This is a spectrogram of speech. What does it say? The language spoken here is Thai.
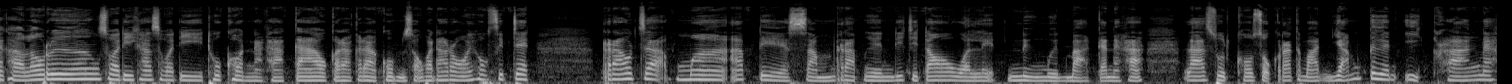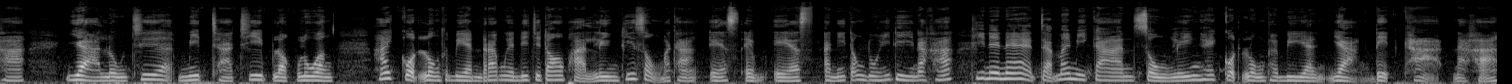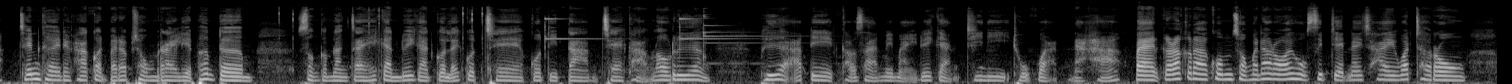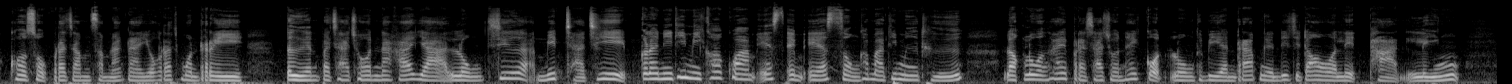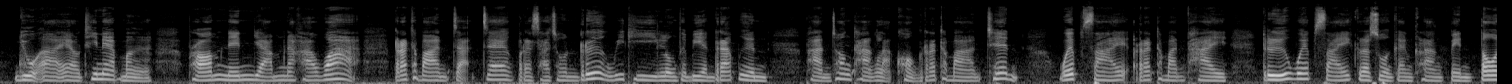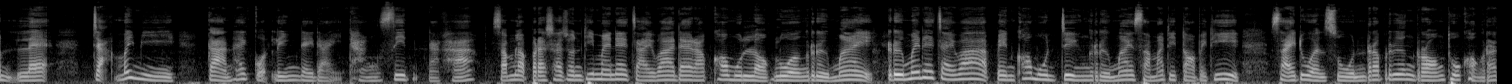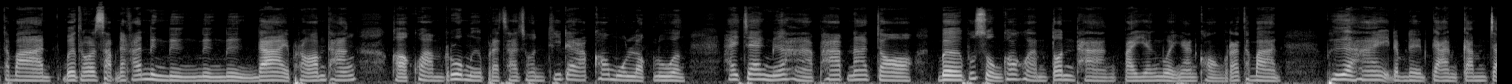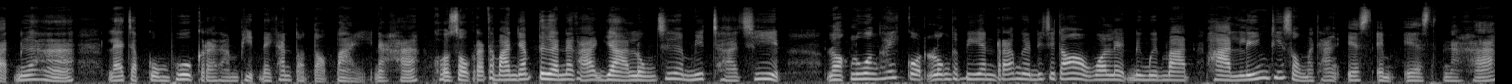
ร์ข่าวเล่าเรื่อง สวัสดีค่ะ สวัสดีทุกคนนะคะ 9 กรกฎาคม 2567 เราจะมาอัปเดตสำหรับเงินดิจิตอลวอลเล็ต10,000 บาทกันนะคะ ล่าสุดโฆษกรัฐบาลย้ำเตือนอีกครั้งนะคะ อย่าลงเชื่อมิจฉาชีพหลอกลวง ให้กดลงทะเบียนรับเงินดิจิตอลผ่านลิงก์ที่ส่งมาทาง SMS อันนี้ต้องดูให้ดีนะคะ ที่แน่ ๆ จะไม่มีการส่งลิงก์ให้กดลงทะเบียนอย่างเด็ดขาดนะคะ เช่นเคยนะคะ ก่อนไปรับชมรายละเอียดเพิ่มเติม ส่งกำลังใจให้กันด้วยการกดไลค์กดแชร์ กดติดตามแชร์ข่าวเล่าเรื่อง เพื่ออัปเดตข่าวสารใหม่ ๆ ด้วยกันที่นี่ทุกวันนะคะ 8 กรกฎาคม 2567 นายชัยวัชรงค์โฆษกประจำสำนักนายกรัฐมนตรีเตือนประชาชนนะคะ อย่าหลงเชื่อมิจฉาชีพ กรณีที่มีข้อความ SMS ส่งเข้ามาที่มือถือ หลอกลวงให้ประชาชนให้กดลงทะเบียนรับเงินดิจิทัลวอลเล็ตผ่านลิงก์ URL ที่แนบมา พร้อมเน้นย้ำนะคะว่า รัฐบาลจะแจ้งประชาชนเรื่องวิธีลงทะเบียนรับเงิน ผ่านช่องทางหลักของรัฐบาล เช่น เว็บไซต์รัฐบาลไทย หรือเว็บไซต์กระทรวงการคลังเป็นต้น และ จะไม่มีการให้กดลิงก์ใด ๆ ทั้งสิ้นนะคะสำหรับประชาชนที่ไม่แน่ใจว่าได้รับข้อมูลหลอกลวงหรือไม่ หรือไม่แน่ใจว่าเป็นข้อมูลจริง หรือไม่สามารถติดต่อไปที่สายด่วนศูนย์ รับเรื่องร้องทุกข์ของรัฐบาล เบอร์โทรศัพท์นะคะ 1111 ได้พร้อมทั้งขอความร่วมมือประชาชนที่ได้รับข้อมูลหลอกลวง ให้แจ้งเนื้อหาภาพหน้าจอ เบอร์ผู้ส่งข้อความต้นทางไปยังหน่วยงานของรัฐบาล พื่อให้ดำเนินการกำจัดเนื้อหา และจับกลุ่มผู้กระทำผิดในขั้นตอนต่อไปนะคะโฆษกรัฐบาลย้ำเตือนนะคะ อย่าหลงเชื่อมิจฉาชีพ หลอกลวงให้กดลงทะเบียนรับเงินดิจิทัลวอลเล็ต10,000 บาท ผ่านลิงก์ที่ส่งมาทาง SMS นะคะ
